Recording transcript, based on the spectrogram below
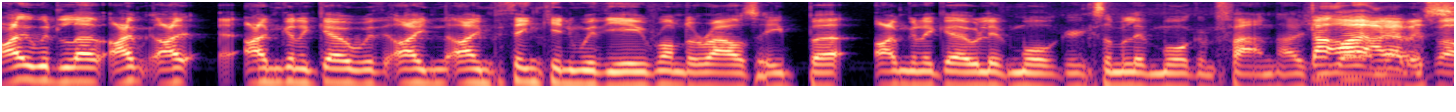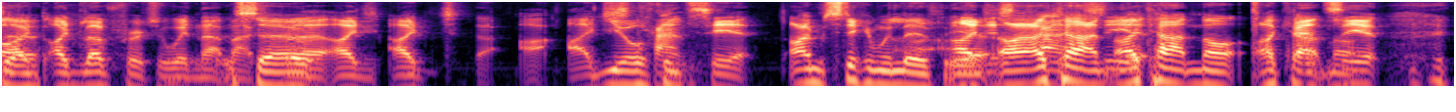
I would love. I'm. I, I'm going to go with. I'm. I'm thinking with you, Ronda Rousey, but I'm going to go Liv Morgan because I'm a Liv Morgan fan. As you well I, I know, am as well. so I'd, I'd love for her to win that match, so- but I, I, I, I just You're can't think- see it. I'm sticking with Liv. I yeah. just I, I can't can't. see I it. can't not. I, can't, can't see not.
